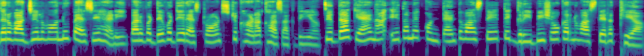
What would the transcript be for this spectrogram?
ਦਰਵਾਜ਼ੇ ਲਵਾਉਣ ਨੂੰ ਪੈਸੇ ਹੈ ਨਹੀਂ, ਪਰ ਵੱਡੇ ਵੱਡੇ ਰੈਸਟੋਰੈਂਟਸ 'ਚ ਖਾਣਾ ਖਾ ਸਕਦੀ ਆ ਸਿੱਧਾ ਕਹਿਣਾ ਇਹ ਤਾਂ ਮੈਂ ਕੰਟੈਂਟ ਵਾਸਤੇ ਤੇ ਗਰੀਬੀ ਸ਼ੋਅ ਕਰਨ ਵਾਸਤੇ ਰੱਖਿਆ।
